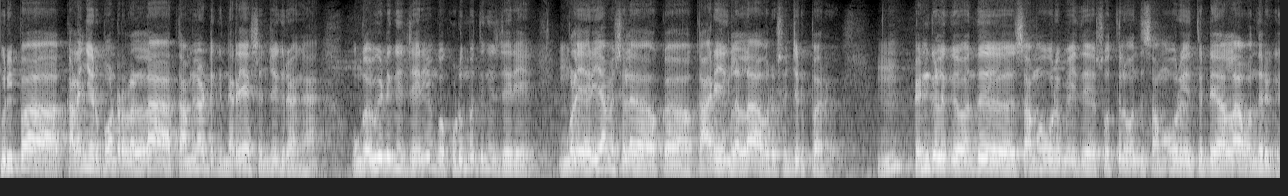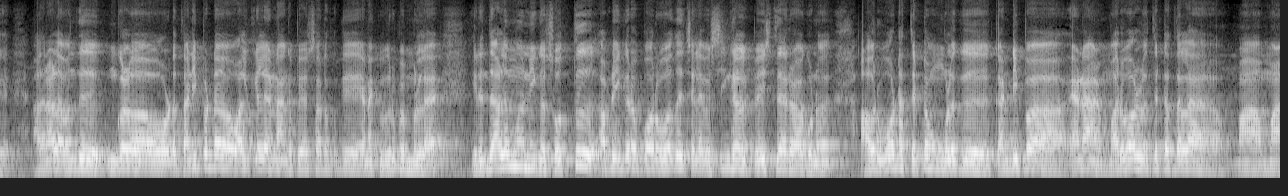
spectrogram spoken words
குறிப்பாக கலைஞர் போன்றவர்கள்லாம் தமிழ்நாட்டுக்கு நிறைய செஞ்சுக்கிறாங்க. உங்கள் வீட்டுக்கும் சரி உங்கள் குடும்பத்துக்கும் சரி உங்களை அறியாமல் சில காரியங்களெல்லாம் அவர் செஞ்சுருப்பார். பெண்களுக்கு வந்து சம உரிமை இது சொத்தில் வந்து சம உரிமை திட்டம் எல்லாம் வந்திருக்கு. அதனால் வந்து உங்களோட தனிப்பட்ட வாழ்க்கையில் நாங்கள் பேசுகிறதுக்கு எனக்கு விருப்பம் இல்லை. இருந்தாலும் நீங்கள் சொத்து அப்படிங்கிற போகிறபோது சில விஷயங்கள் பேசித்தார் ஆகணும். அவர் ஓட்ட திட்டம் உங்களுக்கு கண்டிப்பாக ஏன்னா மறுவாழ்வு திட்டத்தில் மா மா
